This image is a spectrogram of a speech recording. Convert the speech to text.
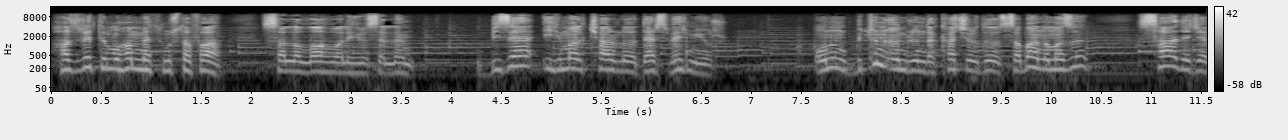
Hazreti Muhammed Mustafa sallallahu aleyhi ve sellem bize ihmalkarlığı ders vermiyor. Onun bütün ömründe kaçırdığı sabah namazı sadece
